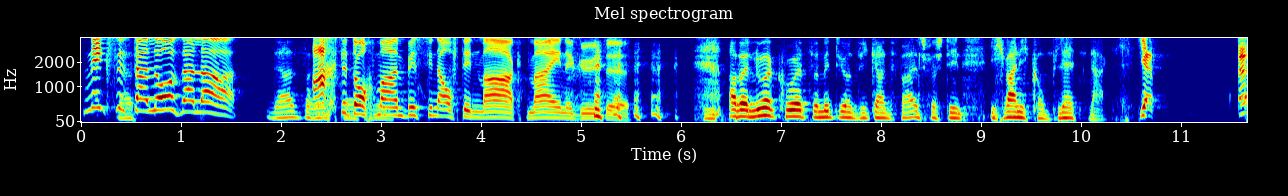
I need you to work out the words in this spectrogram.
Nix ist da los, Allah. Das recht, Achte das doch ist mal ein bisschen auf den Markt, meine Güte. Aber nur kurz, damit wir uns nicht ganz falsch verstehen. Ich war nicht komplett nackt. Ja. Äh,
